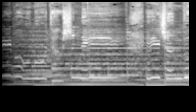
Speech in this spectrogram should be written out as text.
一幕幕都是你，一尘不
